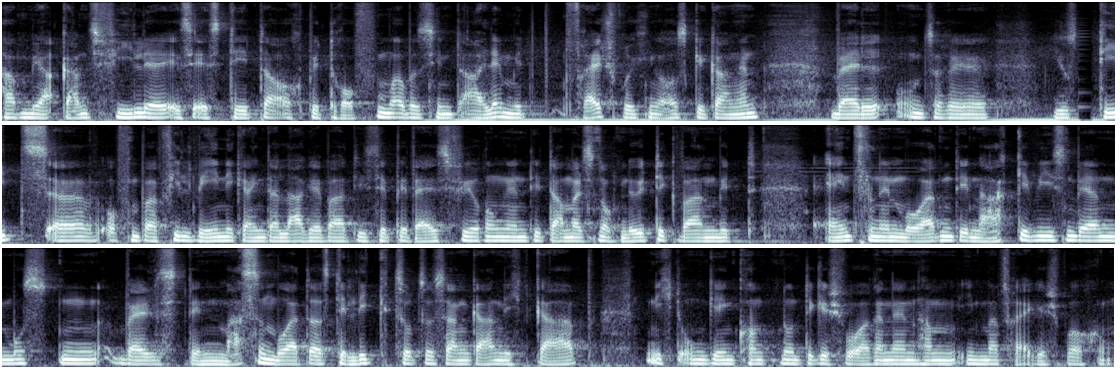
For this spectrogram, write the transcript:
haben ja ganz viele SS-Täter auch betroffen, aber sind alle mit Freisprüchen ausgegangen, weil unsere Justiz äh, offenbar viel weniger in der Lage war, diese Beweisführungen, die damals noch nötig waren, mit einzelnen Morden, die nachgewiesen werden mussten, weil es den Massenmord als Delikt sozusagen gar nicht gab, nicht umgehen konnten und die Geschworenen haben immer freigesprochen.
